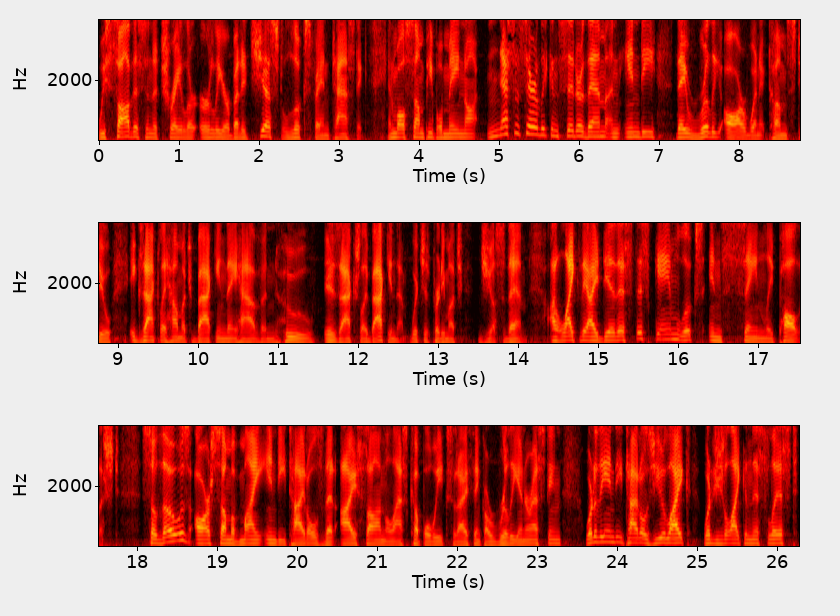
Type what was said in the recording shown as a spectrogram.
We saw this in a trailer earlier, but it just looks fantastic. And while some people may not necessarily consider them an indie, they really are when it comes to exactly how much backing they have and who is actually backing them, which is pretty much just them. I like the idea this. This game looks insanely polished. So those are some of my indie titles that I saw in the last couple weeks that I think are really interesting. What are the indie titles you like? What did you like in this list?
